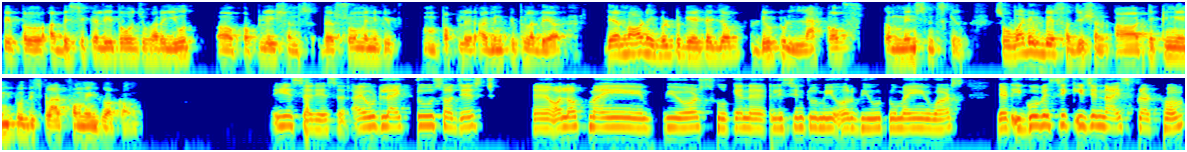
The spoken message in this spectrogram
people uh, basically those who are youth uh, populations? There's so many people mm, i mean people are there. They are not able to get a job due to lack of communication skill. So what will be a suggestion uh, taking into this platform into account? Yes, sir. Yes, sir. I would like to suggest uh, all of my viewers who can uh, listen to me or view to my words that Ego Basic is a nice platform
